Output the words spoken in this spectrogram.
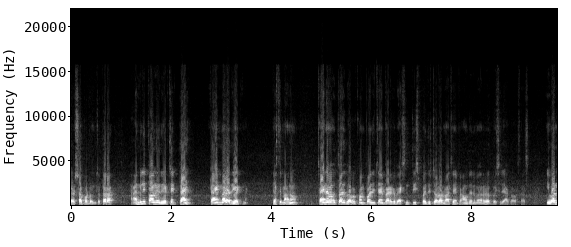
एउटा सपोर्ट हुन्छ। तर हामीले पाउने रेट चाहिँ टाइम टाइममा र रेटमा जस्तै भनौँ चाइनामा उत्पादित भएको कम्पनी चाहिँ बाहिरको भ्याक्सिन तिस पैँतिस डलरमा चाहिँ पाउँदैन भनेर बसिरहेको अवस्था छ। इभन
